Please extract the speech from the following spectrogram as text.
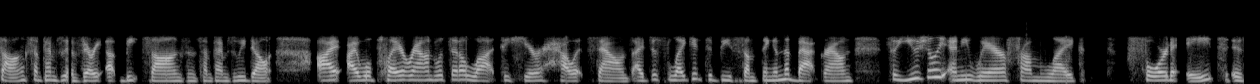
song. Sometimes we have very upbeat songs and sometimes we don't. I, I will play around with it a lot to hear how it sounds. I just like it to be something in the background. So usually anywhere from like four to eight is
